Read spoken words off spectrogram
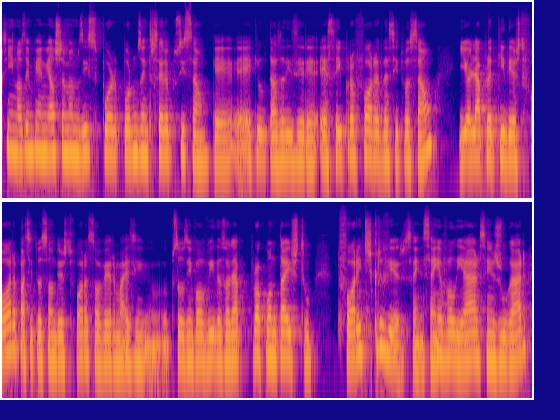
Sim, nós em PNL chamamos isso pôr-nos em terceira posição, que é, é aquilo que estás a dizer, é, é, sair para fora da situação e olhar para ti desde fora, para a situação desde fora, se houver mais pessoas envolvidas, olhar para o contexto de fora e descrever, sem, sem avaliar, sem julgar,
